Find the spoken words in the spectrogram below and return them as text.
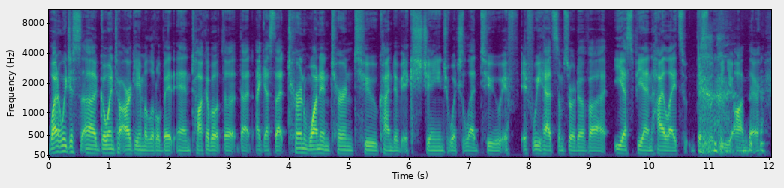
Why don't we just uh, go into our game a little bit and talk about the that I guess that turn one and turn two kind of exchange, which led to if if we had some sort of uh, ESPN highlights, this would be on there.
